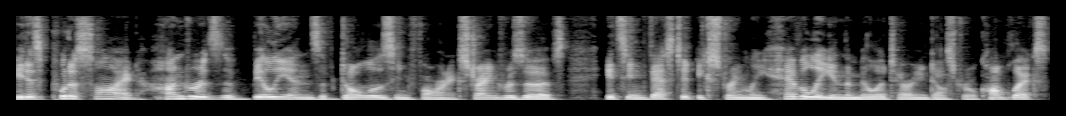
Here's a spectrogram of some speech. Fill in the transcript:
It has put aside hundreds of billions of dollars in foreign exchange reserves. It's invested extremely heavily in the military industrial complex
